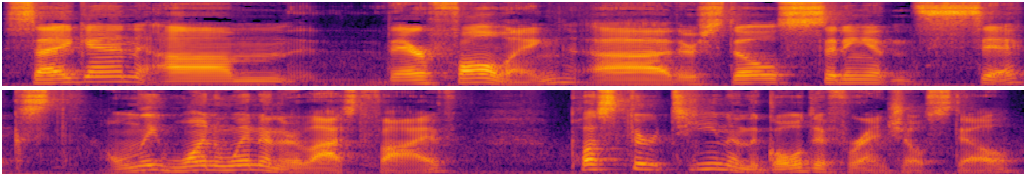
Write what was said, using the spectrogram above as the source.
Sagan, um, they're falling. Uh, they're still sitting at sixth. Only one win in their last five, plus 13 in the goal differential still.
